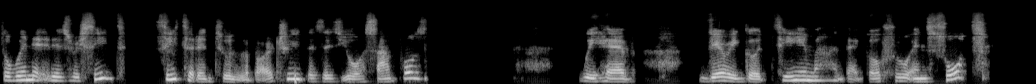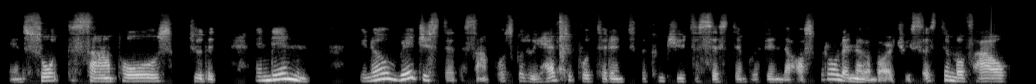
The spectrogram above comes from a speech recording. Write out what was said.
So when it is received, seated into a laboratory, this is your samples. We have very good team that go through and sort and sort the samples to the and then you know, register the samples because we have to put it into the computer system within the hospital and the laboratory system of how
